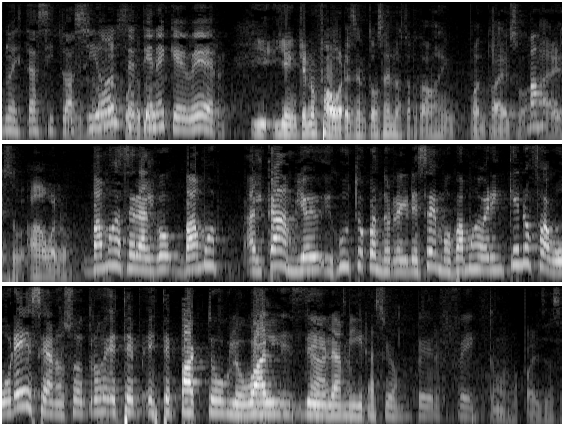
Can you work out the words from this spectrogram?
nuestra situación se tiene que ver. ¿Y, y en qué nos favorece entonces los tratados en cuanto a eso? Vamos- A eso. Ah, bueno. Vamos a hacer algo, vamos al cambio y justo cuando regresemos vamos a ver en qué nos favorece a nosotros este, este pacto global de la migración. Perfecto. Países.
